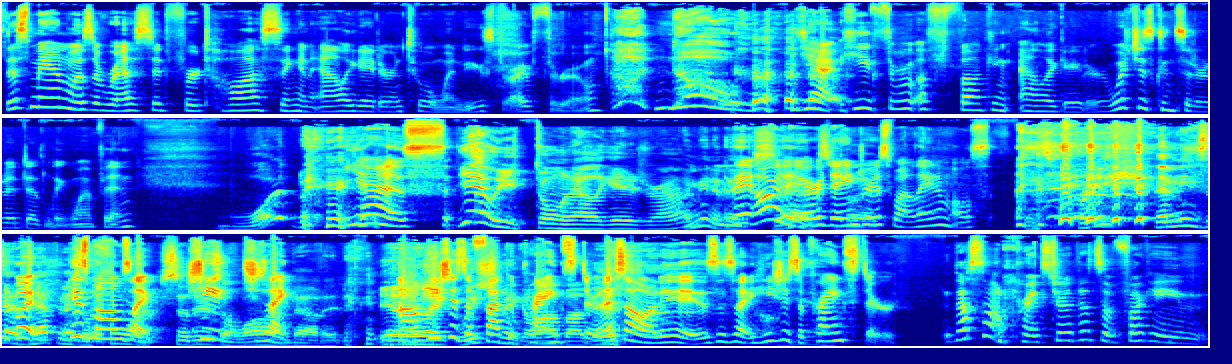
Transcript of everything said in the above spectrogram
This man was arrested for tossing an alligator into a Wendy's drive-through. No! yeah, he threw a fucking alligator, which is considered a deadly weapon. What? Yes. Yeah, we throwing alligators around. I mean, it They makes are. They are sense, but dangerous wild animals. pretty- that means that But happened his mom's like- so she- a law she's like- about it. Yeah, Oh, like, he's just a fucking make a law about prankster. That's all it is. It's like he's just a prankster. That's not a prankster, that's a fucking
